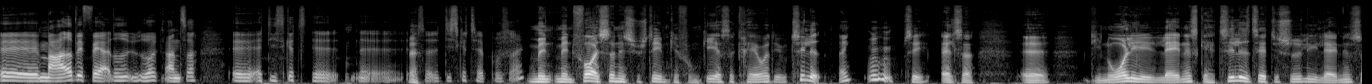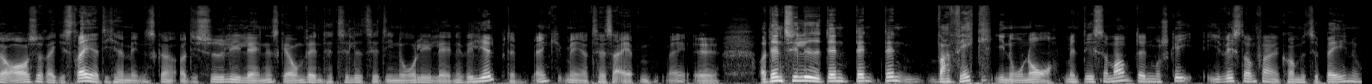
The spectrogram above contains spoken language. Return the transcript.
ja. øh, meget befærdede ydre grænser, øh, at de skal, øh, øh, ja. altså, de skal tage på sig. Ikke? Men, men for at sådan et system kan fungere, så kræver det jo tillid ikke? Mm-hmm. til altså øh, de nordlige lande skal have tillid til, at de sydlige lande så også registrerer de her mennesker, og de sydlige lande skal omvendt have tillid til, at de nordlige lande vil hjælpe dem ikke? med at tage sig af dem. Ikke? Øh. Og den tillid, den, den, den var væk i nogle år, men det er som om, den måske i et vist omfang er kommet tilbage nu.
